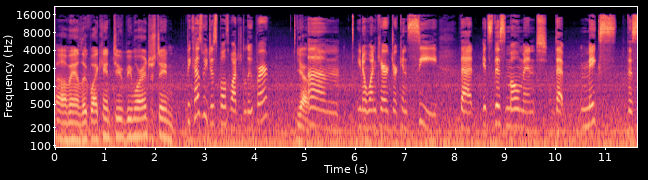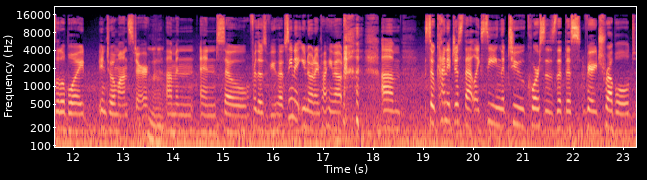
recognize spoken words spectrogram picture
oh man, Luke, why can't you be more interesting? because we just both watched Looper. Yeah, um, you know, one character can see that it's this moment that makes this little boy into a monster. Mhm. Um, and and so for those of you who have seen it, you know what I'm talking about. um, so kind of just that like seeing the two courses that this very troubled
